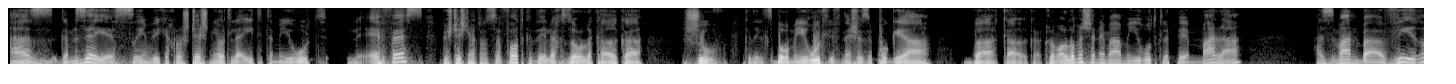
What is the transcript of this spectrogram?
אז גם זה יהיה 20, ויקח לו שתי שניות להאיט את המהירות ל-0, ושתי שניות נוספות כדי לחזור לקרקע שוב, כדי לצבור מהירות לפני שזה פוגע בקרקע. כלומר, לא משנה מה המהירות כלפי מעלה, הזמן באוויר,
